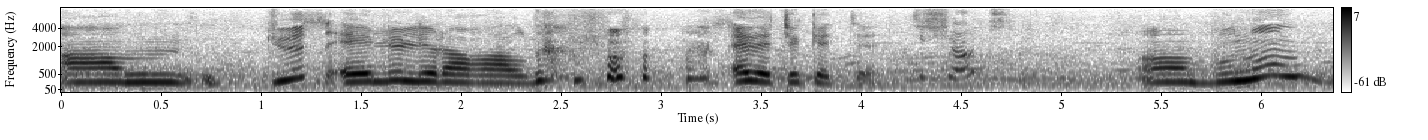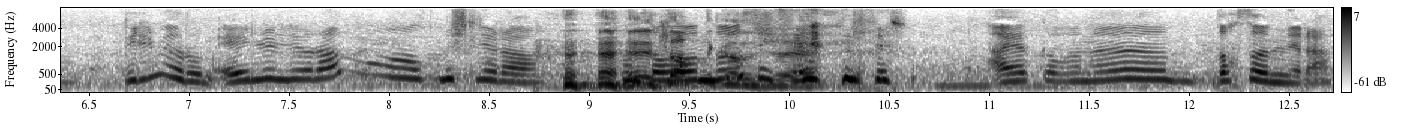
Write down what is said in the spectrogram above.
Um, 150 lira aldım. evet ceketi. Tişört. Aa, bunu bilmiyorum 50 lira mı 60 lira. Pantolonu konuşuyor. 80 lira. Ayakkabını 90 lira.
